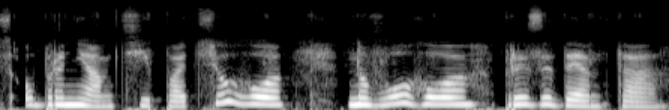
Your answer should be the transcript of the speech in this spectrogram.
з обранням типа цього нового президента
